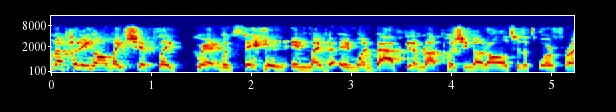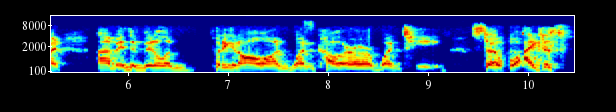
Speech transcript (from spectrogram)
not putting all my chips like Grant would say in, in my in one basket. I'm not pushing it all to the forefront um, in the middle and putting it all on one color or one team. So I just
